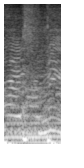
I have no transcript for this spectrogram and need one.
like me.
